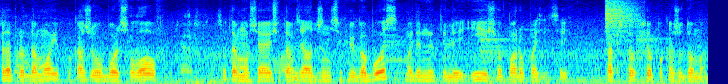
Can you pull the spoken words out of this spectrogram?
когда приду домой, покажу больше уловов. Потому что я еще там взял Hugo Boss, Made in Italy и еще пару позиций. Так что все покажу дома.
